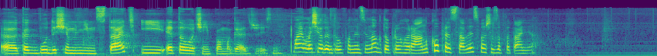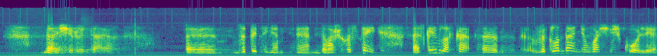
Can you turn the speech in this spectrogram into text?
э, как в будущем ним стать, и это очень помогает в жизни. Маємо ще один телефонний дзвінок. Доброго ранку. Представтесь ваше запитання. Да, щиро вітаю. Е, Запитання е, до ваших гостей. Е, Скажіть, будь ласка, викладання у вашій школі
